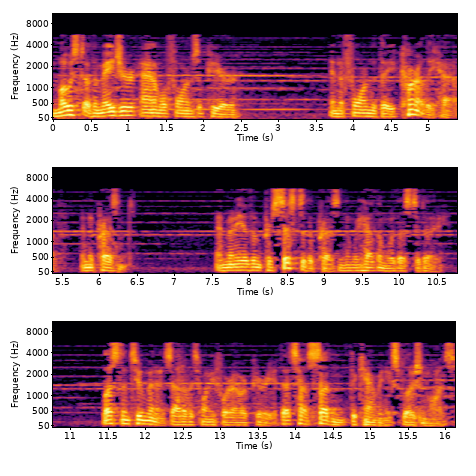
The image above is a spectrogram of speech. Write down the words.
most of the major animal forms appear in the form that they currently have in the present. And many of them persist to the present, and we have them with us today. Less than two minutes out of a 24 hour period. That's how sudden the Cambrian explosion was.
